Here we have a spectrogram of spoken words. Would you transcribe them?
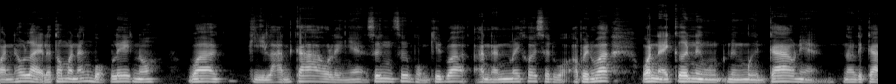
วันเท่าไหร่แล้วต้องมานั่งบวกเลขเนาะว่ากี่ล้านเก้าอะไรเงี้ยซึ่งซึ่งผมคิดว่าอันนั้นไม่ค่อยสะดวก เอาเป็นว่าวันไหนเกิน 1 1 9 0 0 0เนี่ยนาฬิกา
